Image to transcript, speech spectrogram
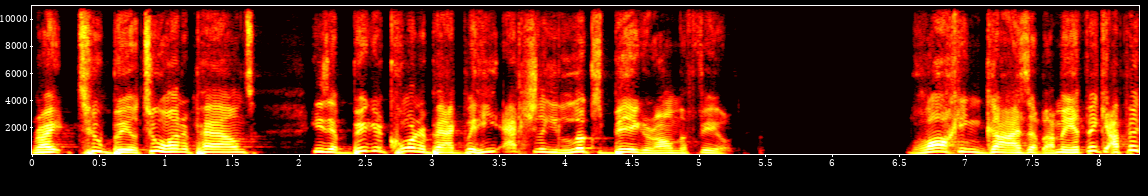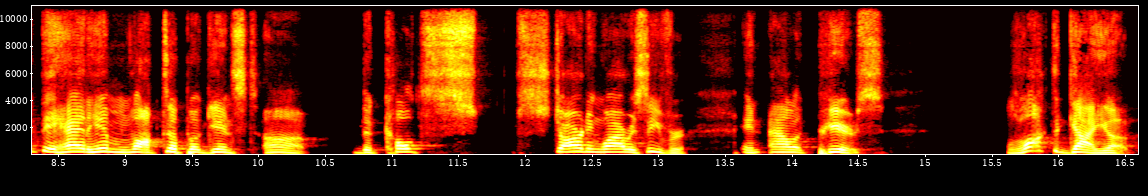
right? Two bill, 200 pounds. He's a bigger cornerback, but he actually looks bigger on the field. Locking guys up. I mean, I think I think they had him locked up against uh, the Colts starting wide receiver in Alec Pierce. Locked the guy up.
